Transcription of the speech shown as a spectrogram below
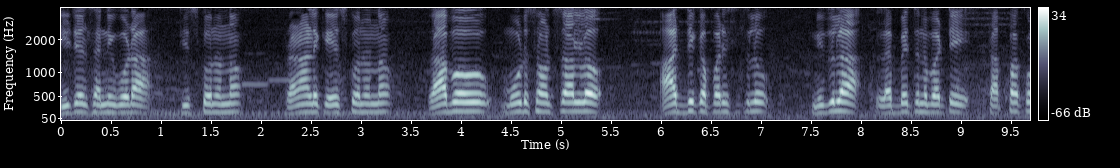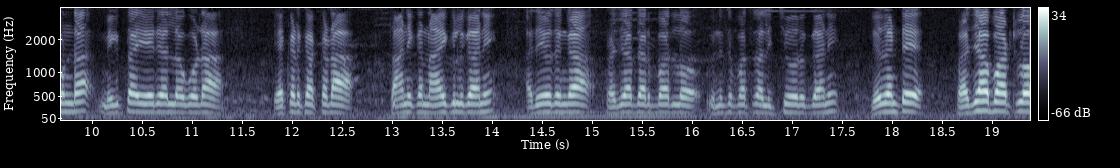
డీటెయిల్స్ అన్నీ కూడా తీసుకొని ఉన్నాం. ప్రణాళిక వేసుకొని ఉన్నాం. రాబో మూడు సంవత్సరాల్లో ఆర్థిక పరిస్థితులు నిధుల లభ్యతను బట్టి తప్పకుండా మిగతా ఏరియాల్లో కూడా ఎక్కడికక్కడ స్థానిక నాయకులు కానీ అదేవిధంగా ప్రజా దర్బార్లో వినతి పత్రాలు ఇచ్చేవారికి కానీ లేదంటే ప్రజాబాట్లో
